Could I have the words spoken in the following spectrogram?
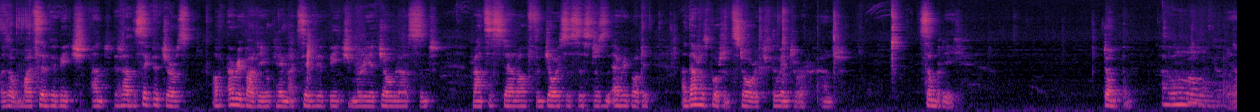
was opened by Sylvia Beach, and it had the signatures of everybody who came, like Sylvia Beach, and Maria Jolas, and Frances Steloff, and Joyce's sisters, and everybody. And that was put in storage for the winter, and somebody dumped them. Oh. It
